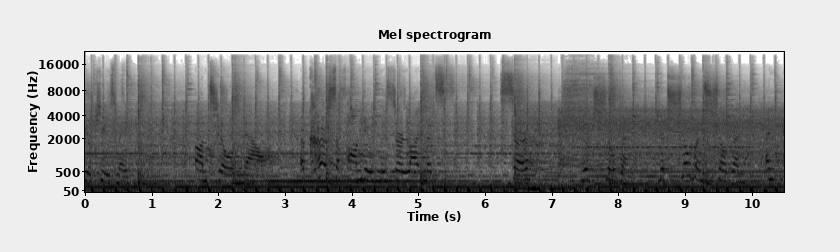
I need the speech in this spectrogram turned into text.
You accuse me. Until now. A curse upon you, Mr. Leibniz. Sir, your children, your children's children and.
